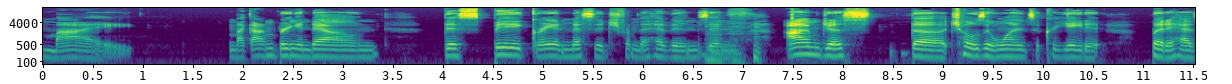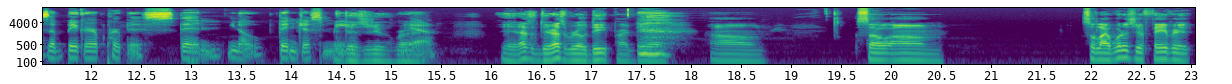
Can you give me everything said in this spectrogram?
my, like I'm bringing down this big grand message from the heavens and I'm just the chosen one to create it, but it has a bigger purpose than, you know, than just me. Just you, right? Yeah. Yeah, that's that's real deep right there. um, so um, so like, what is your favorite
